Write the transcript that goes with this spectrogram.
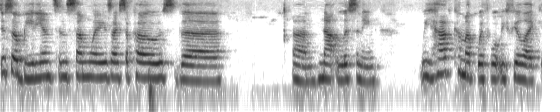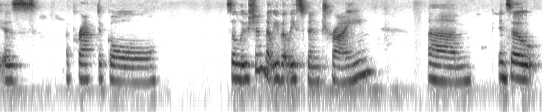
disobedience in some ways, I suppose, the um, not listening, we have come up with what we feel like is a practical solution that we've at least been trying. Um, and so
